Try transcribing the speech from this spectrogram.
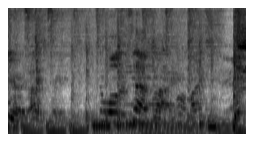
here. That was great. Walter Sapsai, come on, Mike.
